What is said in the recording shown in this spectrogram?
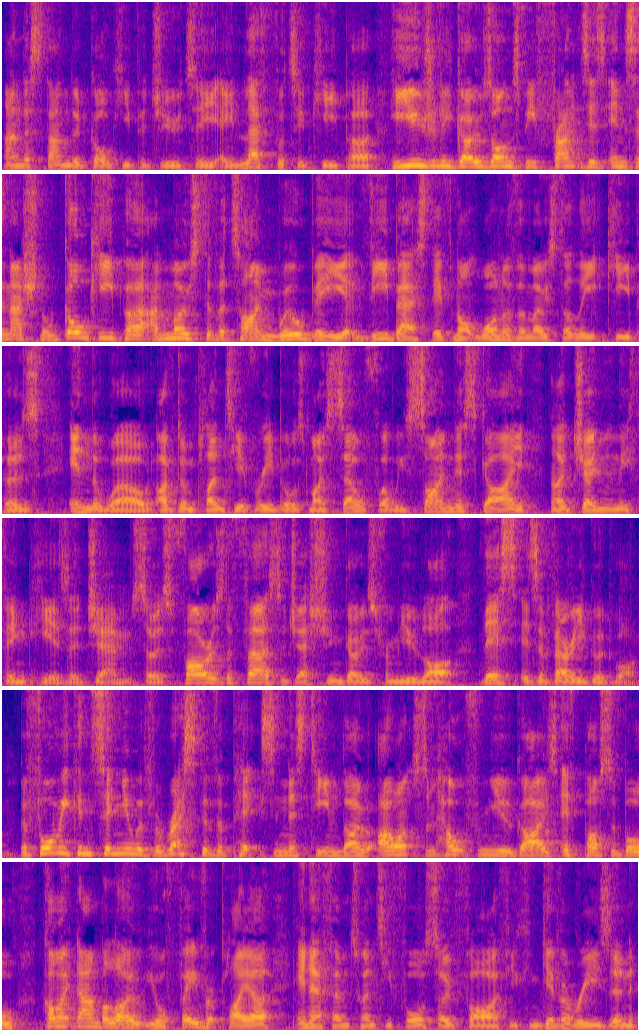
and the standard goalkeeper duty, a left-footed keeper. He usually goes on to be France's international goalkeeper and most of the time will be the best, if not one of the most elite keepers in the world. I've done plenty of rebuilds myself where we've signed this guy and I genuinely think he is a gem. So as far as the first suggestion goes from you lot, this is a very good one. Before we continue with the rest of the picks in this team though, I want some help from you guys if possible, comment down below your favourite player in FM24 so far. If you can give a reason,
